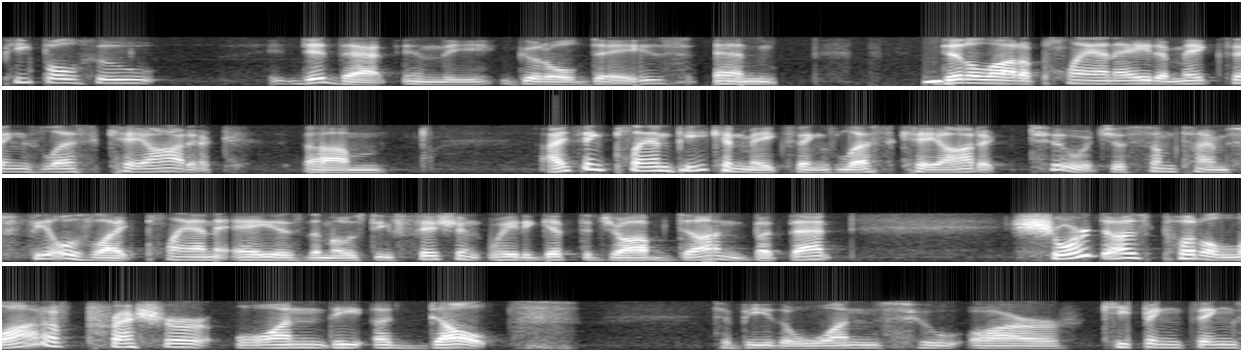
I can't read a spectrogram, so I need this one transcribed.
people who did that in the good old days and did a lot of Plan A to make things less chaotic. Um, I think Plan B can make things less chaotic too. It just sometimes feels like Plan A is the most efficient way to get the job done, but that sure does put a lot of pressure on the adults to be the ones who are keeping things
